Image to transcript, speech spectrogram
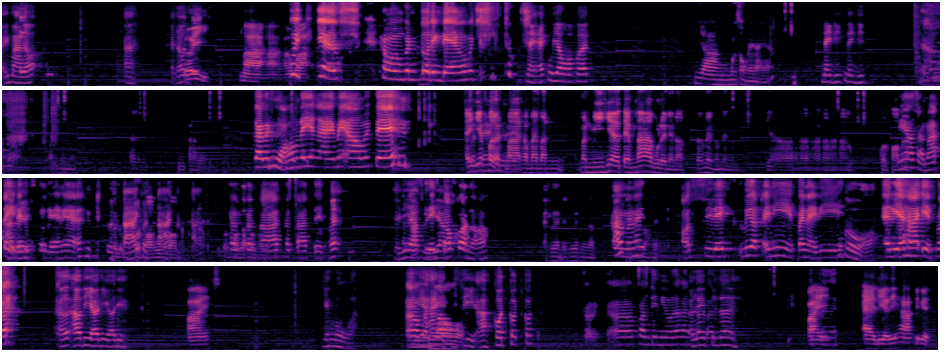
ไอ้ยมาแล้ว อะไอ้ต้นเฮ้ย มาอุ้ย ว่ะ yes ทำไมมันเป็นตัวแดงๆวะเมื่อกี้ทุกไหนแอคกูยังวอเฟิร์สยังมึงส่งไหนไหนๆอะในดิสในดิสในที่เดี๋ยวแป๊บนึงนะเออมีกำลังเลยกลายเป็นหัวห้องได้ยังไง ไม่เอาไม่เป็นไอ้เหี้ยเปิดมาทำไมมันมันมีเหี้ยเต็มหน้ากูเลยเนี่ยเนาะแป๊บนึงแป๊บนึงเดี๋ยว กดพร้อมนี่นะเราสามารถเตะได้ทุกคนเลยเนี่ยกดไม่สรู้ตาร์ทกดกดพร้อมสตาร์ทกดพร้อมกดสตาร์ทกดพร้อมสแล้วกดพร้อมตาร์ทสตาร์ทเตะเฮ้ยเดี๋ยวนี้ครับซีเดี๋ยวเล็กนี้คจ็รัอบบก่อนเนาะเพื่อนเพื่อนยังไงอะมันให้อ๋อซีเล็กเลือกไอ้นี่ไปไหนดีพวกโลเหรอแอเรียห้าเอ็ดวะเออเอาดีเอาดีเอาดีไปยังงูอะเอาไอมันให้ลเราองสี่อะกดกดกดก็เอ่อ continue แล้วกันไปเลยไปเลย ไปแอร์เรียที่ห้าสิบเอ็ด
